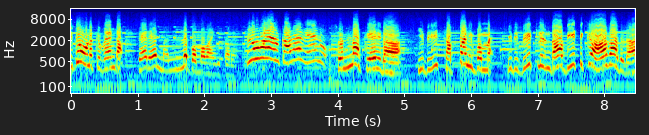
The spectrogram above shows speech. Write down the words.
இது உனக்கு வேண்டாம். வேற நல்ல பொம்மை வாங்கி தரேன்? சொன்னா கேளுடா. இது சப்பானி பொம்மை. இது வீட்டுல இருந்தா வீட்டுக்கு ஆகாதுடா.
